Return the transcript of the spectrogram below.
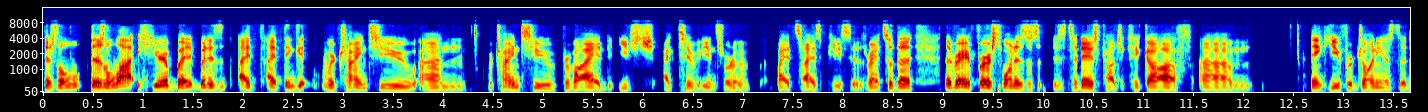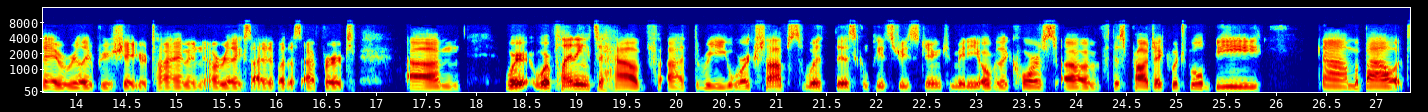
there's a there's a lot here, but but I I think we're trying to um, we're trying to provide each activity in sort of bite-sized pieces, right? So the the very first one is is today's project kickoff. Um, thank you for joining us today. We really appreciate your time and are really excited about this effort. Um, we're, we're planning to have uh, three workshops with this Complete Street Steering Committee over the course of this project, which will be um, about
